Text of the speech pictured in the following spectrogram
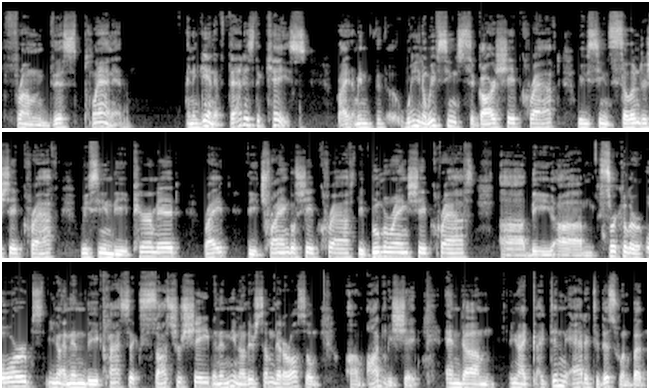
from this planet. And again, if that is the case, right? I mean, we you know we've seen cigar-shaped craft, we've seen cylinder-shaped craft, we've seen the pyramid, right? The triangle-shaped crafts, the boomerang-shaped crafts, uh, the um, circular orbs, you know, and then the classic saucer shape, and then you know there's some that are also um, oddly shaped. And um, you know, I, I didn't add it to this one, but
